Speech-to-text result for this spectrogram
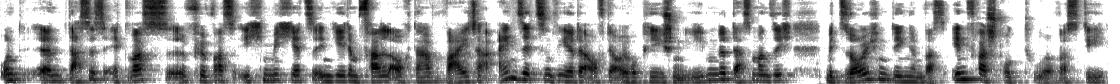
Und äh, das ist etwas, äh, für was ich mich jetzt in jedem Fall auch da weiter einsetzen werde auf der europäischen Ebene, dass man sich mit solchen Dingen, was Infrastruktur, was die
